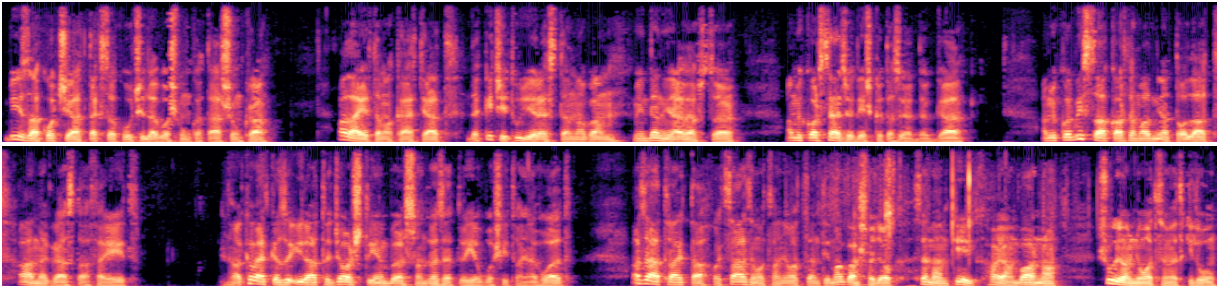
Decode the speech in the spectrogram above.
bízza a kocsiját Texakó csillagos munkatársunkra. Aláírtam a kártyát, de kicsit úgy éreztem magam, mint Daniel Webster, amikor szerződés köt az ördöggel. Amikor vissza akartam adni a tollat, Al megrázta a fejét. A következő irat George T. Amberson vezetői jogosítványa volt. Az állt rajta, hogy 188 centi magas vagyok, szemem kék, hajam barna, súlyom 85 kg.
